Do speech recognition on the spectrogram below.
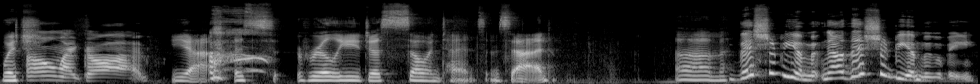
which Oh my god. yeah, it's really just so intense and sad. Um, This should be a mo- now. This should be a movie.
